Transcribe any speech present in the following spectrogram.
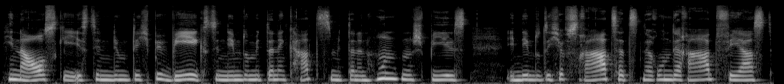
hinausgehst, indem du dich bewegst, indem du mit deinen Katzen, mit deinen Hunden spielst, indem du dich aufs Rad setzt, eine Runde Rad fährst,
